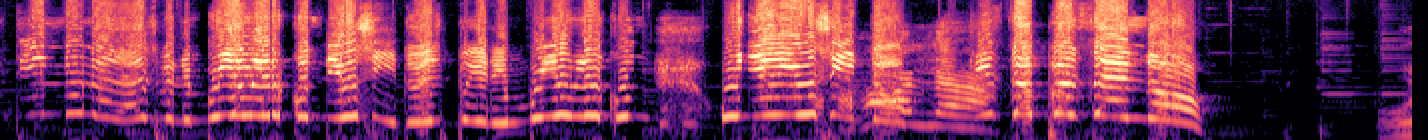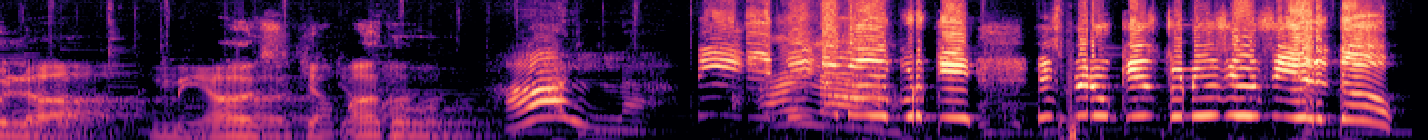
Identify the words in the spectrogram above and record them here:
entiendo nada. Esperen, voy a hablar con Diosito. Esperen, voy a hablar con... Oye, Diosito. Hola. ¿Qué está pasando? Hola, ¿me has llamado? ¡Hala! Y me he llamado porque espero que esto no sea cierto.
